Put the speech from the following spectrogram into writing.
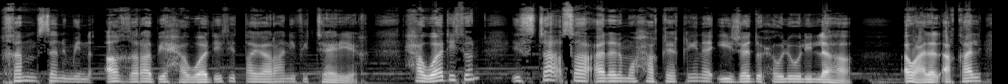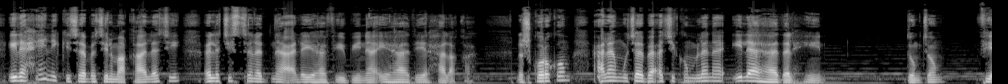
خمسا من أغرب حوادث الطيران في التاريخ، حوادث استعصى على المحققين إيجاد حلول لها، أو على الأقل إلى حين كتابة المقالة التي استندنا عليها في بناء هذه الحلقة. نشكركم على متابعتكم لنا إلى هذا الحين. دمتم في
